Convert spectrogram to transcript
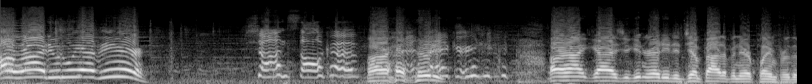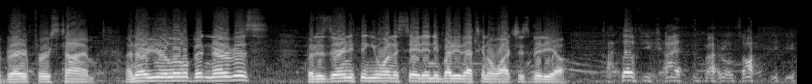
All right, who do we have here? Shawn Stalcup. All right, Hootie. All right, guys, you're getting ready to jump out of an airplane for the very first time. I know you're a little bit nervous, but is there anything you want to say to anybody that's going to watch this video? I love you guys if I don't talk to you.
